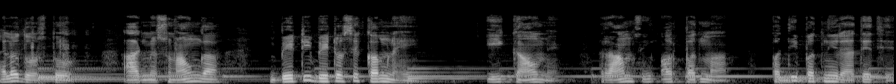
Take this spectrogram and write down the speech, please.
हेलो दोस्तों, आज मैं सुनाऊँगा बेटी बेटों से कम नहीं। एक गाँव में राम सिंह और पद्मा पति पत्नी रहते थे।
